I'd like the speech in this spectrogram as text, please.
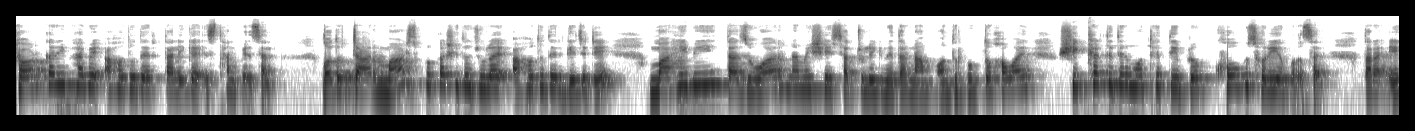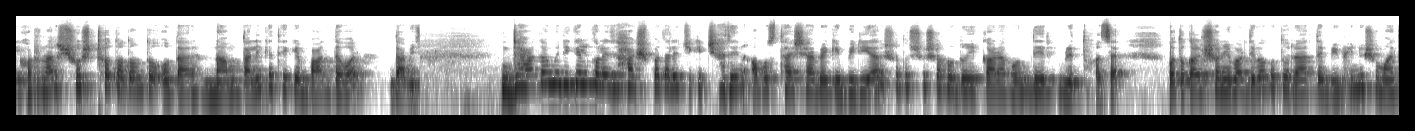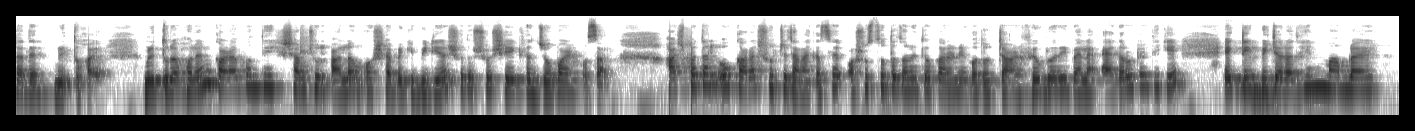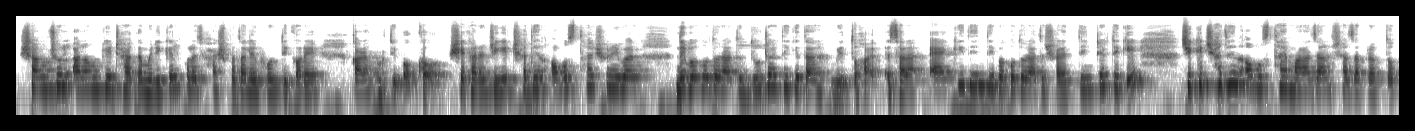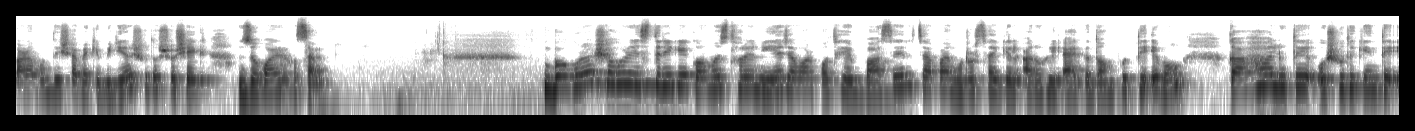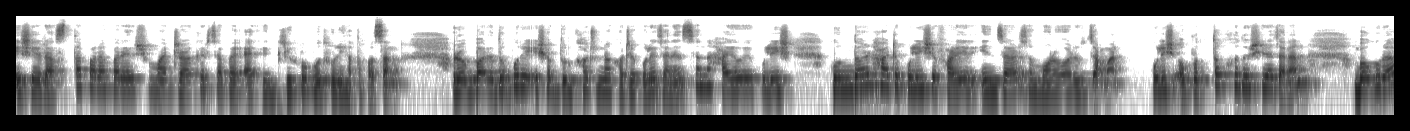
সরকারিভাবে আহতদের তালিকায় স্থান পেয়েছেন। গত চার মার্চ প্রকাশিত জুলাই আহতদের গেজেটে মাহিবি তাজওয়ার নামে সেই ছাত্রলীগ নেতার নাম অন্তর্ভুক্ত হওয়ায় শিক্ষার্থীদের মধ্যে তীব্র ক্ষোভ ছড়িয়ে পড়েছে। তারা এ ঘটনার সুষ্ঠু তদন্ত ও তার নাম তালিকা থেকে বাদ দেওয়ার দাবি ঢাকা মেডিকেল কলেজ হাসপাতালে চিকিৎসাধীন অবস্থায় সাবেক বিডিআর সদস্য সহ দুই কারাবন্দির মৃত্যু হয়েছে। গতকাল শনিবার দিবাগত রাতে বিভিন্ন সময় তাদের মৃত্যু হয়। মৃত্যুরা হলেন কারাবন্দি শামসুল আলম ও সাবেক বিডিআর সদস্য শেখ জোবায়ের হোসেন। হাসপাতাল ও কারা সূত্রে জানা গেছে, অসুস্থতাজনিত কারণে গত চার ফেব্রুয়ারি বেলা এগারোটার দিকে একটি বিচারাধীন মামলায় শামসুল আলমকে ঢাকা মেডিকেল কলেজ হাসপাতালে ভর্তি করে কারা কর্তৃপক্ষ? সেখানে চিকিৎসাধীন অবস্থায় শনিবার দিবাগত রাত দুটার দিকে তার মৃত্যু হয়। এছাড়া একই দিন দিবাগত রাত সাড়ে তিনটার দিকে চিকিৎসাধীন অবস্থায় মারা যান সাজাপ্রাপ্ত কারাবন্দী সাবেক বিডিআর সদস্য শেখ জোবায়ের হোসেন। বগুড়া শহরে স্ত্রীকে কর্মস্থলে নিয়ে যাওয়ার পথে বাসের চাপায় মোটরসাইকেল আরোহী এক দম্পতি এবং কাহালুতে ওষুধ কিনতে এসে রাস্তা পারাপারের সময় ট্রাকের চাপায় এক গৃহবধূ নিহত হয়েছেন। রোববার দুপুরে এসব দুর্ঘটনা ঘটে বলে জানিয়েছেন হাইওয়ে পুলিশ। কুন্দরহাট পুলিশ ফাঁড়ির ইনচার্জ মনোয়ারুজ্জামান। পুলিশ ও প্রত্যক্ষদর্শীরা জানান, বগুড়া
